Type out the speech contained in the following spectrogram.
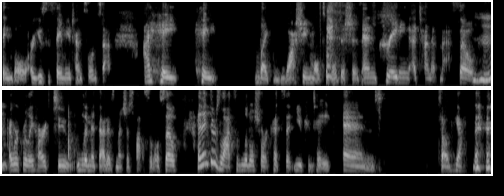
same bowl or use the same utensil and stuff. I hate hate like washing multiple dishes and creating a ton of mess. So mm-hmm. I work really hard to limit that as much as possible. So I think there's lots of little shortcuts that you can take and so yeah.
